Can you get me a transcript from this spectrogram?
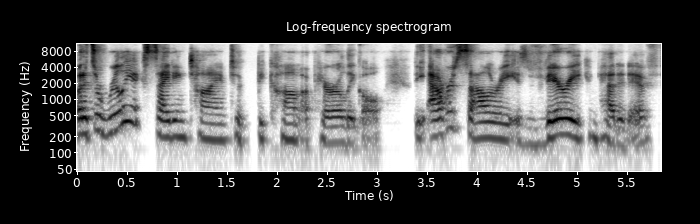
But it's a really exciting time to become a paralegal. The average salary is very competitive,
